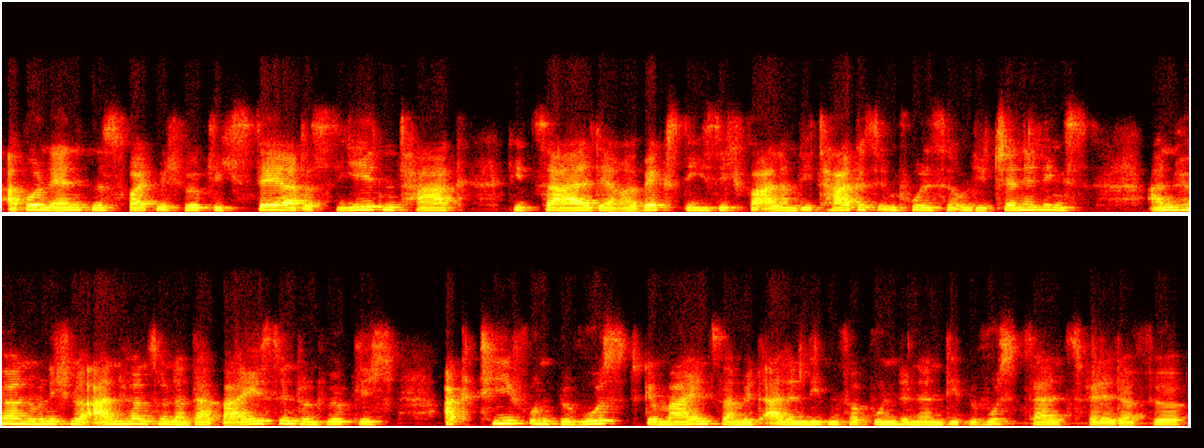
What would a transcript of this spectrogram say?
Abonnenten. Es freut mich wirklich sehr, dass jeden Tag die Zahl derer wächst, die sich vor allem die Tagesimpulse und die Channelings anhören und nicht nur anhören, sondern dabei sind und wirklich aktiv und bewusst gemeinsam mit allen lieben Verbundenen die Bewusstseinsfelder für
